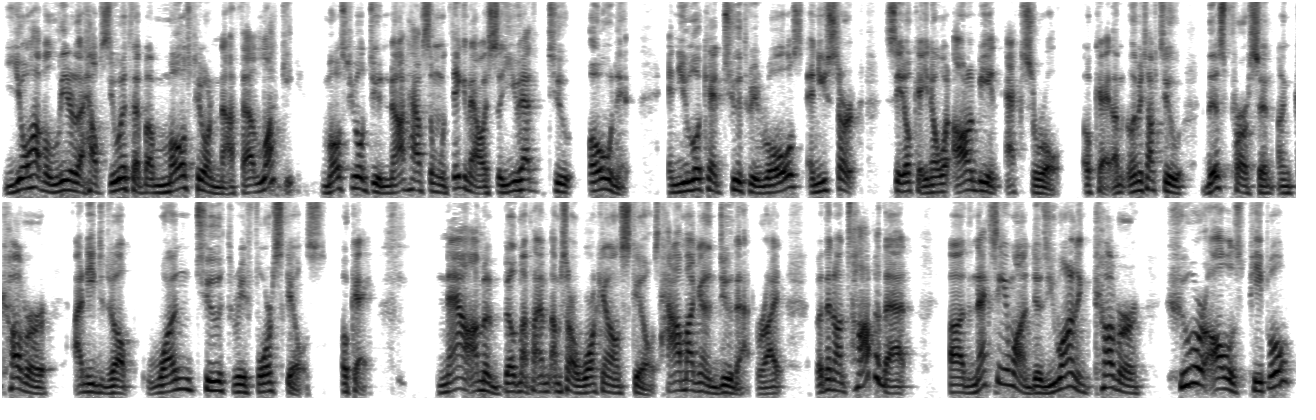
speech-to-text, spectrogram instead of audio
you'll have a leader that helps you with it. But most people are not that lucky. Most people do not have someone thinking that way. So you have to own it. And you look at two, three roles and you start saying, okay, you know what? I want to be an X role. Okay, let me talk to this person, uncover. I need to develop one, two, three, four skills. Okay, now I'm going to build my plan. I'm start working on skills. How am I going to do that? Right. But then on top of that, uh, the next thing you want to do is you want to uncover who are all those people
